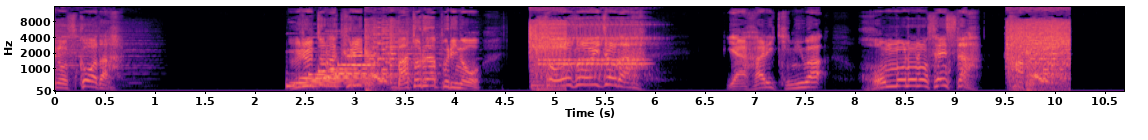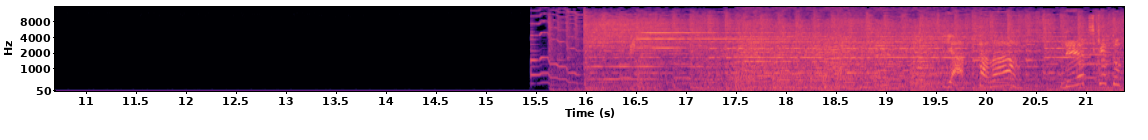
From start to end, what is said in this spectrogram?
回のスコアだ。ウルトラクリバトルアプリの想像以上だ。やはり君は本物の戦士だ。やったな。レアチケット。バ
